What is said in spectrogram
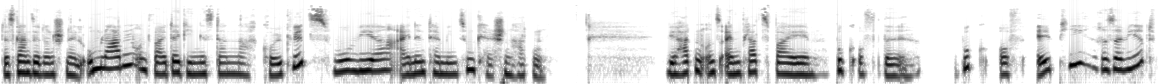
Das Ganze dann schnell umladen und weiter ging es dann nach Kolkwitz, wo wir einen Termin zum Cashen hatten. Wir hatten uns einen Platz bei Book of the Book of LP reserviert.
